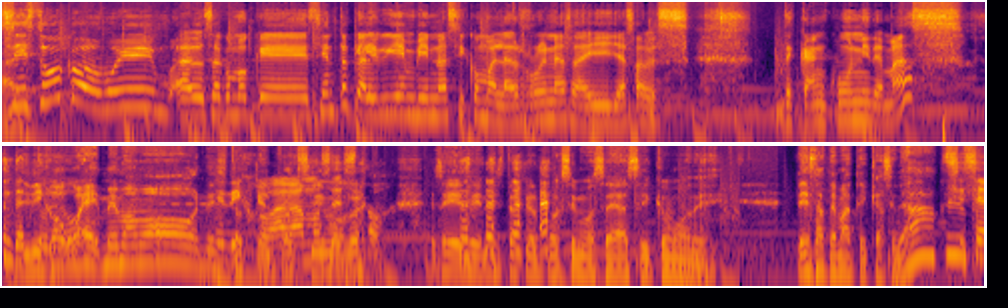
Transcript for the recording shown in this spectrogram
Sí, estuvo como muy, o sea, como que siento que alguien vino así como a las ruinas ahí, ya sabes, de Cancún y demás. y dijo, güey, me mamó. Y dijo, que el hagamos próximo, esto. Sí, sí, necesito que el próximo sea así como de de esa temática. Así de, ah, sí, Se,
